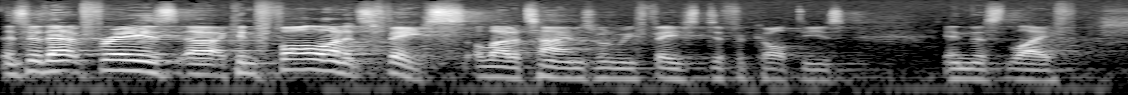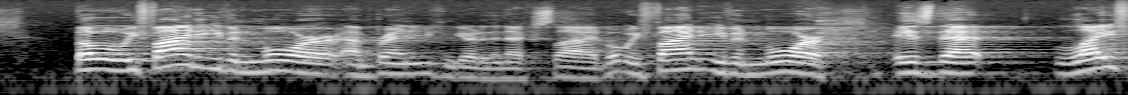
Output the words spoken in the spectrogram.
And so that phrase uh, can fall on its face a lot of times when we face difficulties in this life. But what we find even more, um, Brandon, you can go to the next slide. What we find even more is that life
